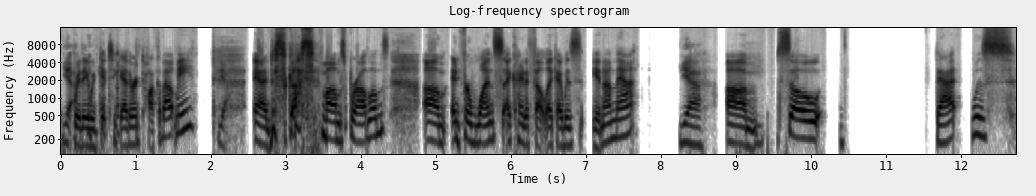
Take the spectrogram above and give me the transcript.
yeah. where they would get together and talk about me yeah. and discuss mom's problems um, and for once i kind of felt like i was in on that yeah um, so that was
